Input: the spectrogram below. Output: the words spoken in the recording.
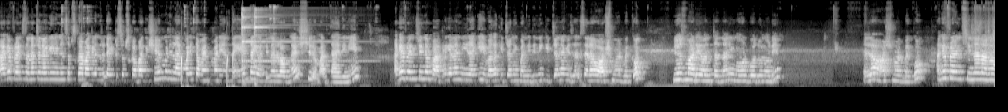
ಹಾಗೆ ಫ್ರೆಂಡ್ಸ್ ನನ್ನ ಚಾನಲ್ಗೆ ಇನ್ನೂ ಸಬ್ಸ್ಕ್ರೈಬ್ ಆಗಿಲ್ಲ ಅಂದ್ರೆ ದಯವಿಟ್ಟು ಸಬ್ಸ್ಕ್ರೈಬ್ ಆಗಿ ಶೇರ್ ಮಾಡಿ ಲೈಕ್ ಮಾಡಿ ಕಮೆಂಟ್ ಮಾಡಿ ಅಂತ ಹೇಳ್ತಾ ಇವತ್ತಿನ ಲಾಗ್ನ ಶುರು ಮಾಡ್ತಾ ಇದ್ದೀನಿ. ಹಾಗೆ ಫ್ರೆಂಡ್ಸ್ ಇನ್ನು ಬಾಗಿಲಿಗೆಲ್ಲ ನೀರಾಕಿ ಇವಾಗ ಕಿಚನಿಗೆ ಬಂದಿದ್ದೀನಿ. ಕಿಚನ್ನ ವಿಸಲ್ಸ್ ಎಲ್ಲ ವಾಶ್ ಮಾಡಬೇಕು. ಯೂಸ್ ಮಾಡಿರೋವಂಥದ್ದನ್ನ ನೀವು ನೋಡ್ಬೋದು ನೋಡಿ. ಎಲ್ಲ ವಾಶ್ ಮಾಡಬೇಕು. ಹಾಗೆ ಫ್ರೆಂಡ್ಸ್ ಇನ್ನು ನಾನು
